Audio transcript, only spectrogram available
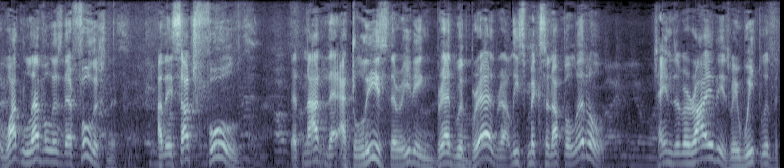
what level is their foolishness. Are they such fools that not that at least they're eating bread with bread, but at least mix it up a little, change the varieties. We wheat with,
